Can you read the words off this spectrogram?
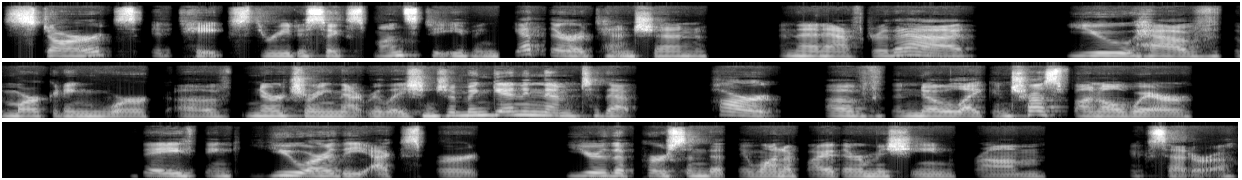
starts. It takes three to six months to even get their attention. And then after that, you have the marketing work of nurturing that relationship and getting them to that part of the know, like, and trust funnel where they think you are the expert. You're the person that they want to buy their machine from, etc.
